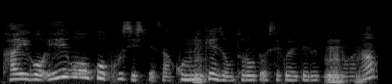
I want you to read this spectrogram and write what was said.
タイ語、英語をこう駆使してさ、コミュニケーションを取ろうとしてくれてるっていうのがな、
